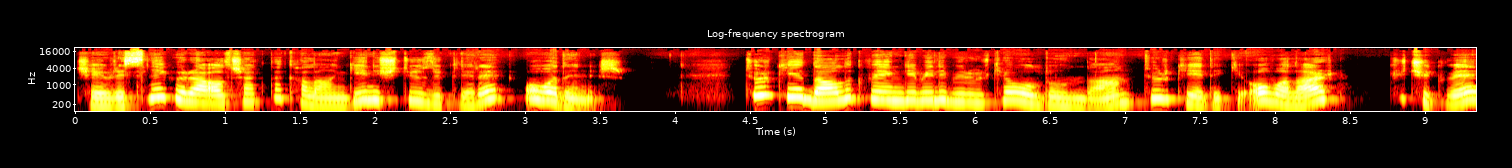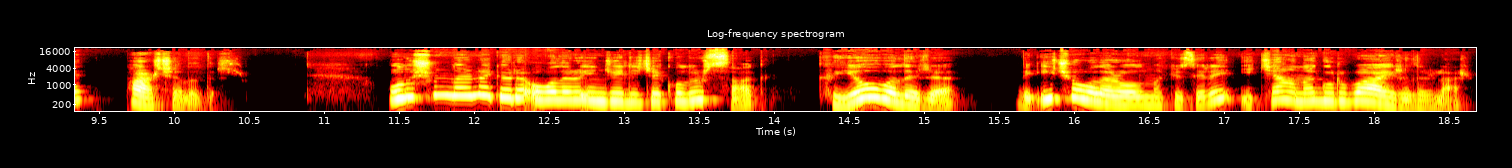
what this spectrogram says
çevresine göre alçakta kalan geniş düzlüklere ova denir. Türkiye dağlık ve engebeli bir ülke olduğundan Türkiye'deki ovalar küçük ve parçalıdır. Oluşumlarına göre ovaları inceleyecek olursak, kıyı ovaları ve iç ovalar olmak üzere iki ana gruba ayrılırlar.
